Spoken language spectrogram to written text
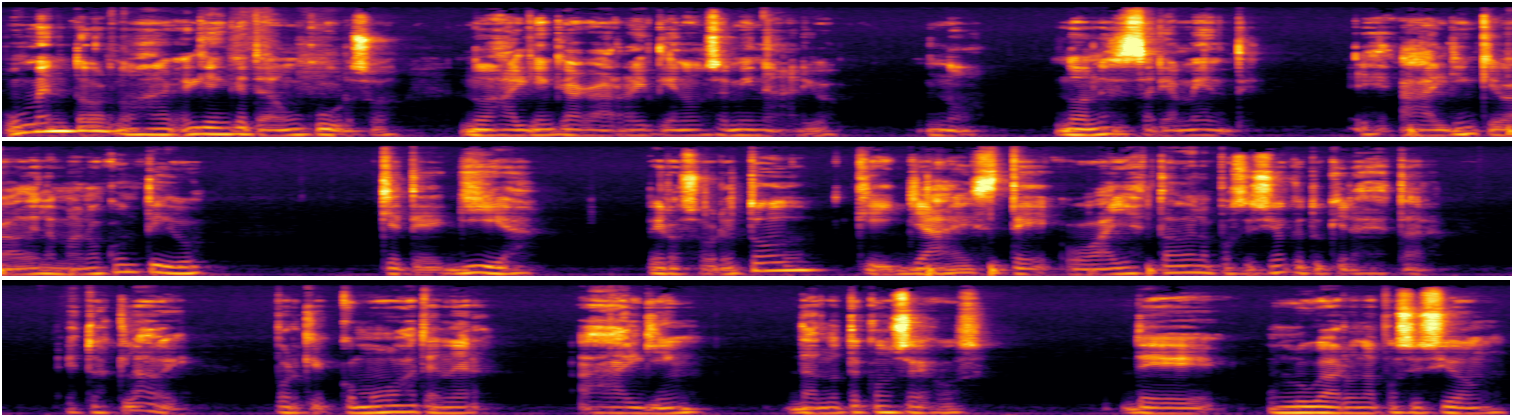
Un mentor no es alguien que te da un curso, no es alguien que agarra y tiene un seminario. No, no necesariamente es alguien que va de la mano contigo, que te guía, pero sobre todo que ya esté o haya estado en la posición que tú quieras estar. Esto es clave, porque ¿cómo vas a tener a alguien dándote consejos de un lugar, una posición,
